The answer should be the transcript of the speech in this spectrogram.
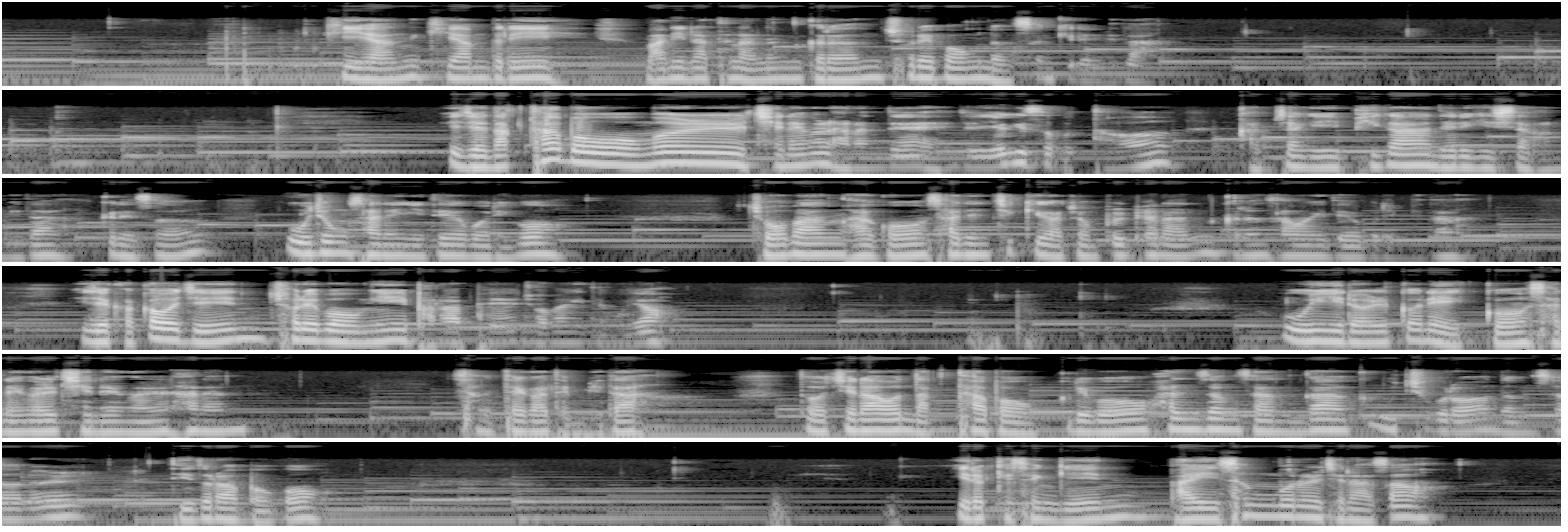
기이한 기암들이 많이 나타나는 그런 초래봉 능선길입니다. 이제 낙타봉을 진행을 하는데 여기서부터 갑자기 비가 내리기 시작합니다. 그래서 우중 산행이 되어버리고 조망하고 사진 찍기가 좀 불편한 그런 상황이 되어버립니다. 이제 가까워진 초래봉이 바로 앞에 조망이 되고요. 우위를 꺼내 있고 산행을 진행을 하는 상태가 됩니다. 또 지나온 낙타봉 그리고 환성산과 그 우측으로 능선을 뒤돌아보고 이렇게 생긴 바위 성문을 지나서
